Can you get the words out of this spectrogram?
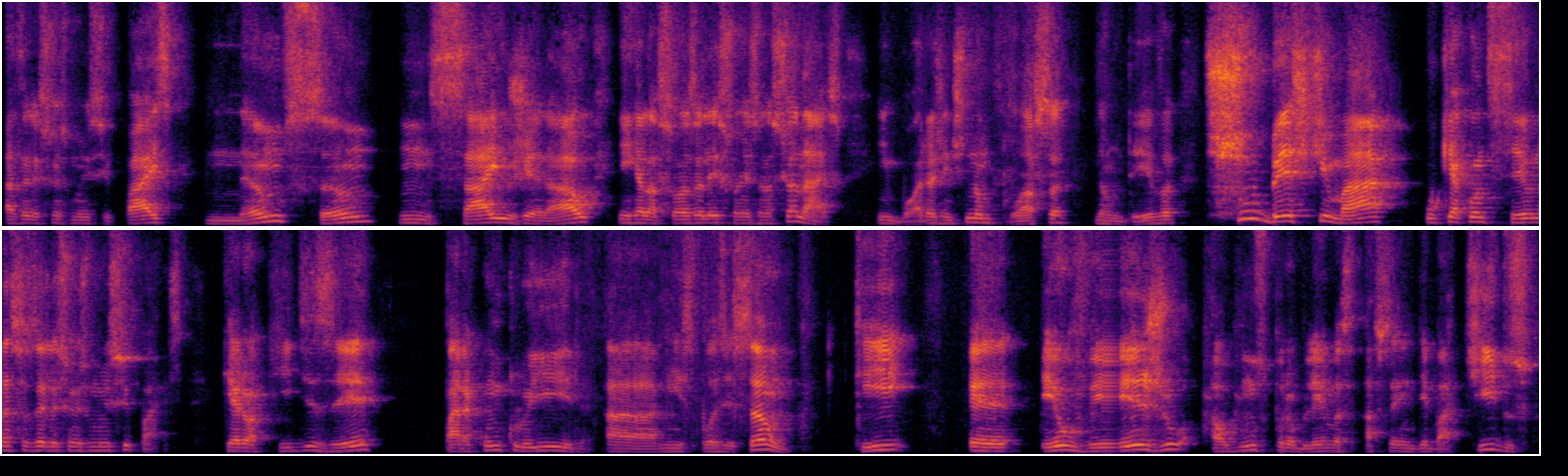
as eleições municipais não são um ensaio geral em relação às eleições nacionais, embora a gente não possa, não deva subestimar o que aconteceu nessas eleições municipais. Quero aqui dizer, para concluir a minha exposição, que é, eu vejo alguns problemas a serem debatidos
